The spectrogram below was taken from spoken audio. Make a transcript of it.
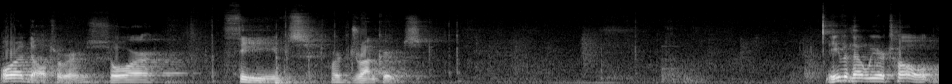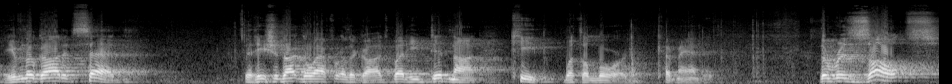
Or adulterers, or thieves, or drunkards. Even though we are told, even though God had said that he should not go after other gods, but he did not keep what the Lord commanded. The results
